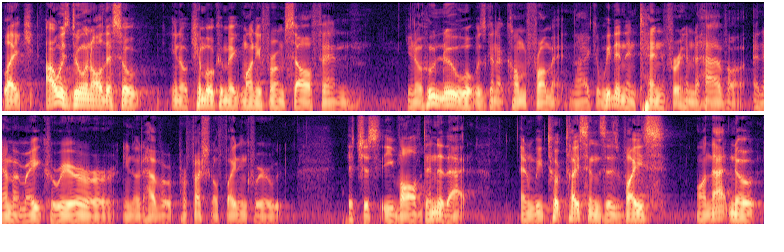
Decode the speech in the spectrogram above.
like, I was doing all this so, you know, Kimbo could make money for himself. And, you know, who knew what was going to come from it? Like, we didn't intend for him to have a, an MMA career or, you know, to have a professional fighting career. It just evolved into that. And we took Tyson's advice on that note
